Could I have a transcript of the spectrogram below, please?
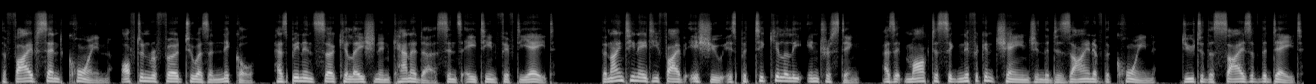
The 5 cent coin, often referred to as a nickel, has been in circulation in Canada since 1858 the 1985 issue is particularly interesting as it marked a significant change in the design of the coin due to the size of the date.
